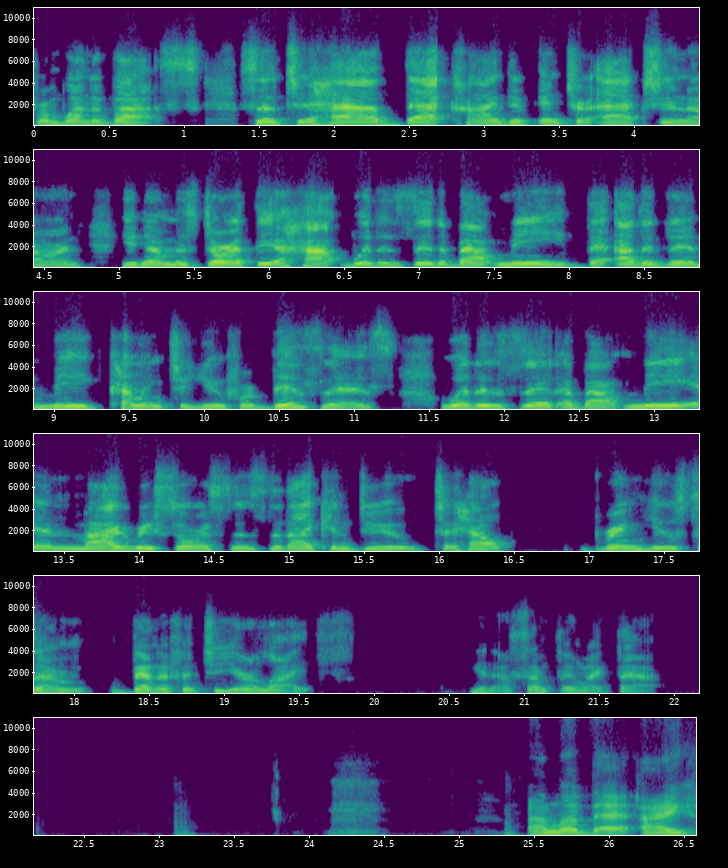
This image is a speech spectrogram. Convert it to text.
from one of us. So to have that kind of interaction on, you know, Miss Dorothy, how, what is it about me that other than me coming to you for business, what is it about me and my resources that I can do to help bring you some benefit to your life? You know, something like that. I love that. I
